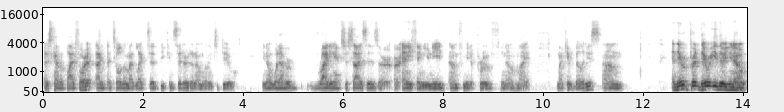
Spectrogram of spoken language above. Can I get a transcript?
I just kind of applied for it. I, I told them I'd like to be considered and I'm willing to do, you know, whatever writing exercises or, or anything you need um, for me to prove, you know, my, my capabilities. Um, and they were pretty, they were either you know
